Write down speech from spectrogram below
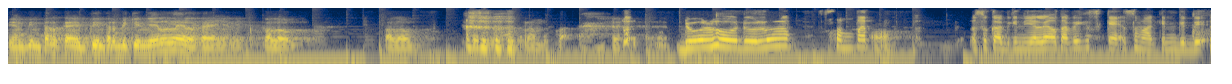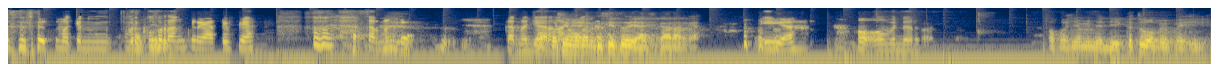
yang pinter kayak pinter bikin yelel kayaknya nih kalau kalau pramuka. dulu dulu sempat oh. suka bikin yelel tapi kayak semakin gede semakin berkurang kreatif ya karena enggak karena jarang fokusnya bukan ke situ ya sekarang ya. Iya. Oh, oh bener fokusnya menjadi ketua PPI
